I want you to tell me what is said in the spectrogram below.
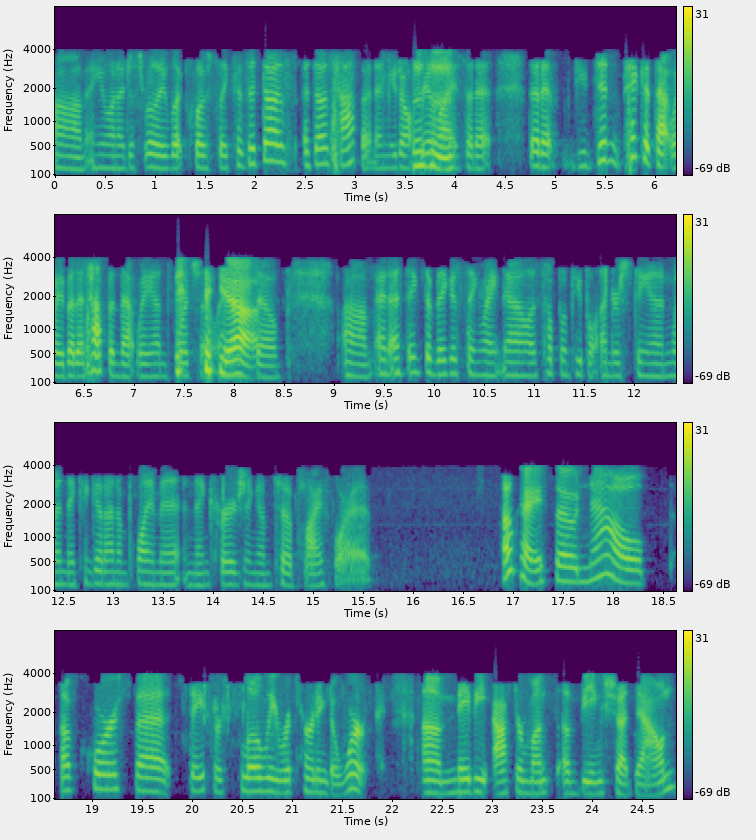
um, and you want to just really look closely because it does it does happen, and you don't mm-hmm. realize that it that it you didn't pick it that way, but it happened that way, unfortunately. yeah. So. Um, and I think the biggest thing right now is helping people understand when they can get unemployment and encouraging them to apply for it. Okay, so now, of course, that states are slowly returning to work, um, maybe after months of being shut down.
